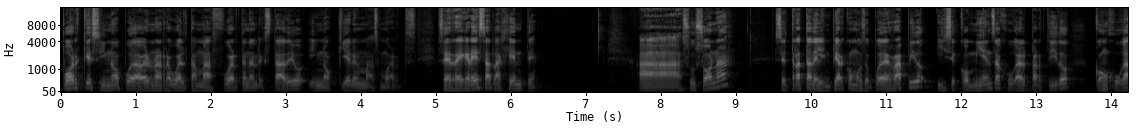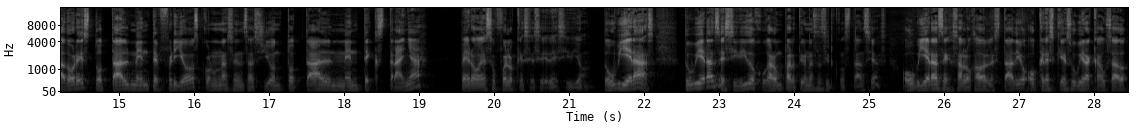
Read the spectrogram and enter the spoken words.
porque si no puede haber una revuelta más fuerte en el estadio y no quieren más muertes. Se regresa la gente a su zona, se trata de limpiar como se puede rápido y se comienza a jugar el partido con jugadores totalmente fríos, con una sensación totalmente extraña, pero eso fue lo que se, se decidió. ¿Tú hubieras, ¿Tú hubieras decidido jugar un partido en esas circunstancias? ¿O hubieras desalojado el estadio? ¿O crees que eso hubiera causado,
